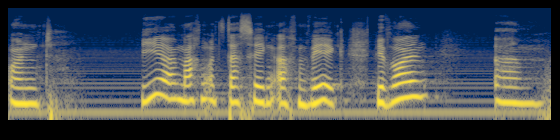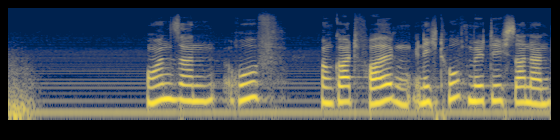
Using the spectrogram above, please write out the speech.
Und wir machen uns deswegen auf den Weg. Wir wollen ähm, unseren Ruf von Gott folgen, nicht hochmütig, sondern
